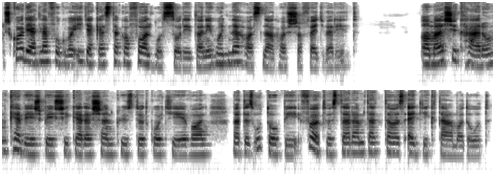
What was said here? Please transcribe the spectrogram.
s karját lefogva igyekeztek a falhoz szorítani, hogy ne használhassa fegyverét. A másik három kevésbé sikeresen küzdött kotyéval, mert az utóbbi földhöz teremtette az egyik támadót,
